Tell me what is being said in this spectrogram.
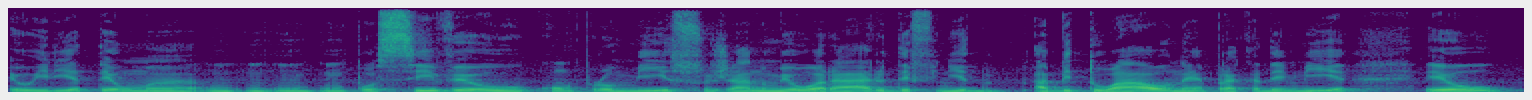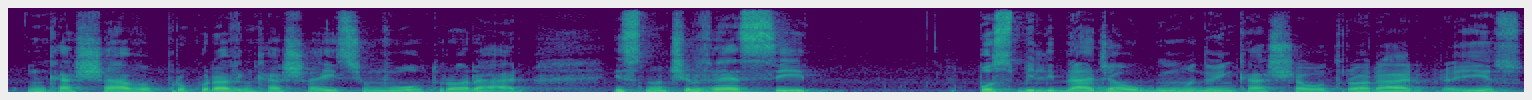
eu iria ter uma, um, um possível compromisso já no meu horário definido habitual, né, para academia, eu encaixava, procurava encaixar isso em um outro horário. E se não tivesse possibilidade alguma de eu encaixar outro horário para isso,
